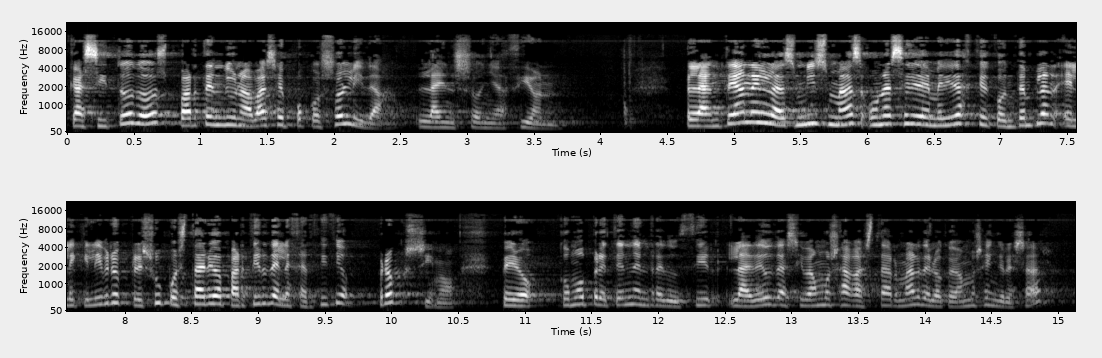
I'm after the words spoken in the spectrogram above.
casi todos parten de una base poco sólida, la ensoñación. Plantean en las mismas una serie de medidas que contemplan el equilibrio presupuestario a partir del ejercicio próximo. Pero, ¿cómo pretenden reducir la deuda si vamos a gastar más de lo que vamos a ingresar?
